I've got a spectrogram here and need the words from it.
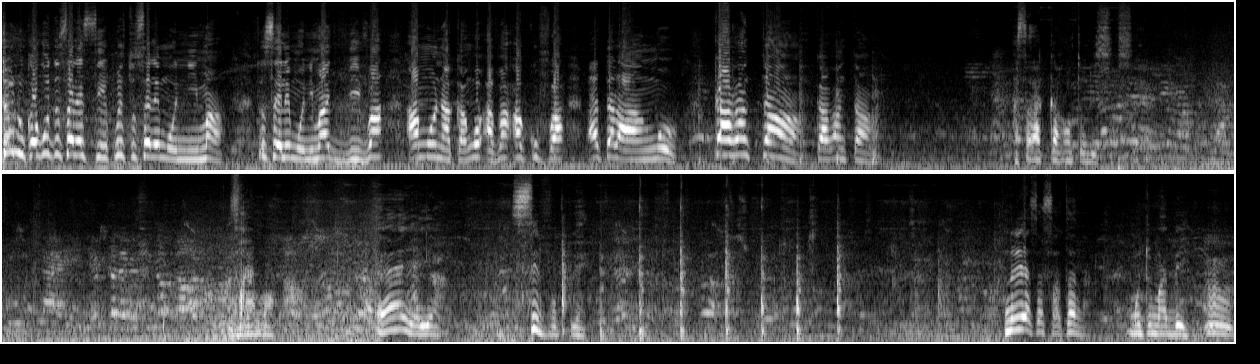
toluka ko tosala ye surprise tosala ye monument tosala ye monument vivant amonaka yango avant akufa atala yango 40 ans 40 ans asala 40 ans de succès vraiment eh yaya s'il vous plaît ndoki asa satana motu mabe mm.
